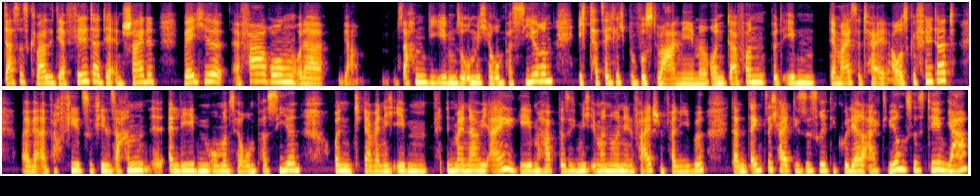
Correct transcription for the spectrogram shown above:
das ist quasi der Filter, der entscheidet, welche Erfahrungen oder ja, Sachen, die eben so um mich herum passieren, ich tatsächlich bewusst wahrnehme. Und davon wird eben der meiste Teil ausgefiltert, weil wir einfach viel zu viel Sachen äh, erleben, um uns herum passieren. Und ja, wenn ich eben in mein Navi eingegeben habe, dass ich mich immer nur in den Falschen verliebe, dann denkt sich halt dieses retikuläre Aktivierungssystem, ja,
